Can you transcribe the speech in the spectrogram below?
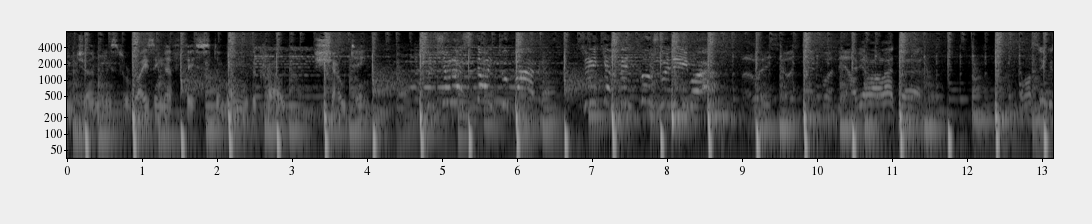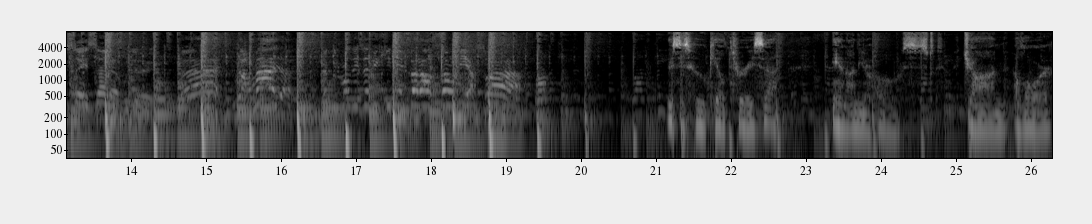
small-time journalists were raising their fist among the crowd, shouting. This is Who Killed Theresa, and I'm your host, John Allore.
